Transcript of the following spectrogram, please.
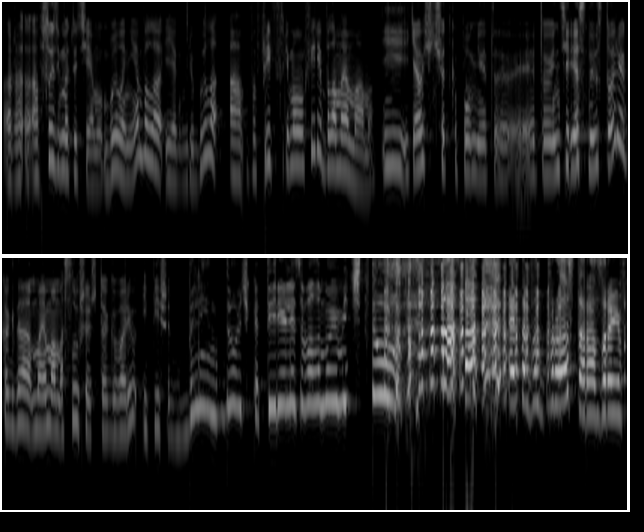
обсудим эту тему. Было, не было, и я говорю, было, а в, в прямом эфире была моя мама. И я очень четко помню это, эту интересную историю, когда моя мама слушает, что я говорю, и пишет, блин, дочка, ты реализовала мою мечту. Это был просто разрыв.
